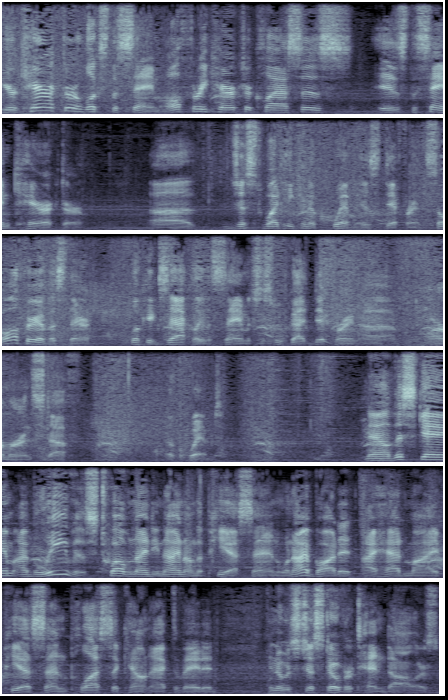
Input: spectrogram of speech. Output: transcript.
Your character looks the same. All three character classes is the same character. Uh, just what he can equip is different. So all three of us there look exactly the same. It's just we've got different uh, armor and stuff equipped. Now, this game, I believe, is $12.99 on the PSN. When I bought it, I had my PSN Plus account activated, and it was just over $10.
